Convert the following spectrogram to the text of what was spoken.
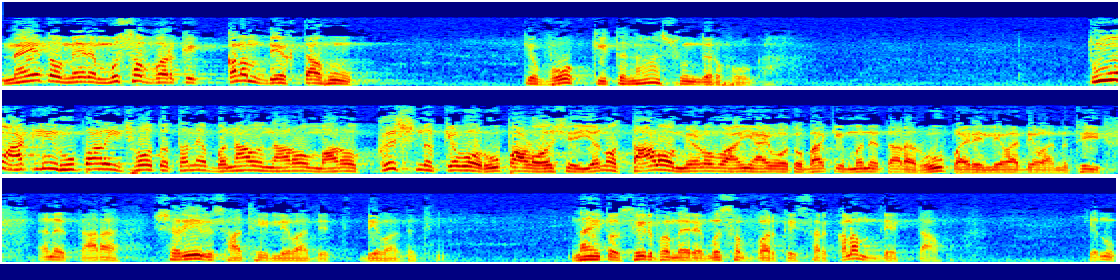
મેં તો મેરે મુસવ્વર કી કલમ દેખતા હું કે વો કિતના સુંદર હોગા. તું આટલી રૂપાળી છો તો તને બનાવનારો મારો કૃષ્ણ કેવો રૂપાળો હશે? એનો તાળો મેળવવા અહીં આવ્યો તો બાકી મને તારા રૂપ આરે લેવા દેવા નથી અને તારા શરીર સાથે લેવા દેવા નથી. નહીં તો સિર્ફ મેરે મુસફર કઈ સર કલમ દેખતા એનું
